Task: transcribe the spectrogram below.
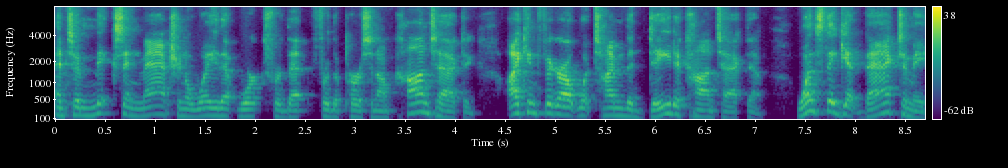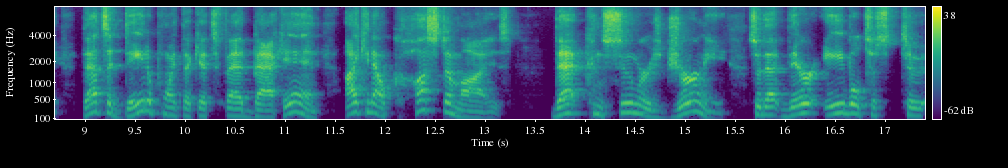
and to mix and match in a way that works for that for the person I'm contacting. I can figure out what time of the day to contact them. Once they get back to me, that's a data point that gets fed back in. I can now customize that consumer's journey so that they're able to, to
